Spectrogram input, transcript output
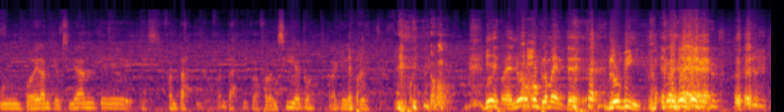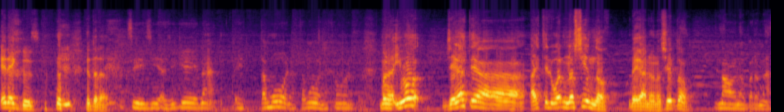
un poder antioxidante, es fantástico, fantástico, afrodisíaco, para que Epa. después... Viene con el nuevo complemento, Blue Bee. Erectus. Sí, sí, así que nada, está muy bueno, está muy bueno, está muy bueno. Bueno, y vos llegaste a, a este lugar no siendo vegano, ¿no es cierto? No, no, para nada.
